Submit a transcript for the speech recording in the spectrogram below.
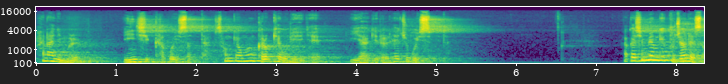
하나님을 인식하고 있었다. 성경은 그렇게 우리에게 이야기를 해주고 있습니다. 아까 신명기 9절에서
